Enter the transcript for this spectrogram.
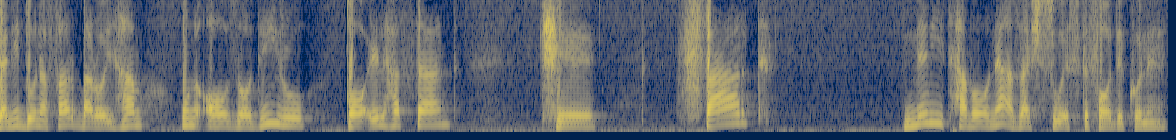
یعنی دو نفر برای هم اون آزادی رو قائل هستند که فرد نمی‌توانه ازش سوء استفاده کنه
